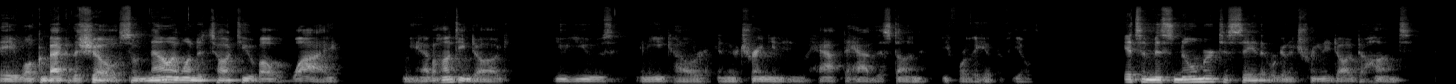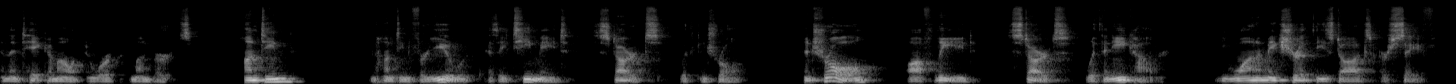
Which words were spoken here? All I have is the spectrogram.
Hey, welcome back to the show. So now I wanted to talk to you about why, when you have a hunting dog, you use an e-collar in their training and you have to have this done before they hit the field. It's a misnomer to say that we're going to train a dog to hunt and then take them out and work with them on birds. Hunting and hunting for you as a teammate starts with control. Control off lead starts with an e-collar. You want to make sure that these dogs are safe.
